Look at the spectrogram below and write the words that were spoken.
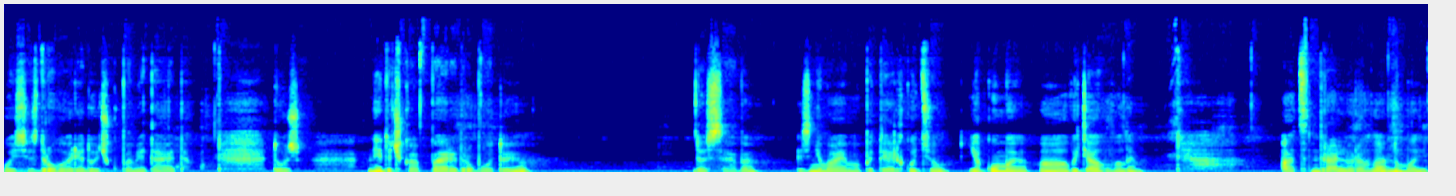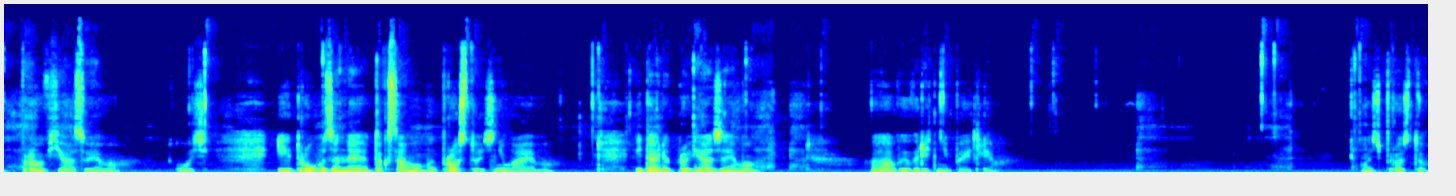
Ось з другого рядочку, пам'ятаєте. Тож, ниточка перед роботою до себе, знімаємо петельку цю, яку ми е, витягували, а центральну регланну ми пров'язуємо. Ось. І другу за нею так само ми просто знімаємо. І далі пров'язуємо виворітні петлі. Ось просто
